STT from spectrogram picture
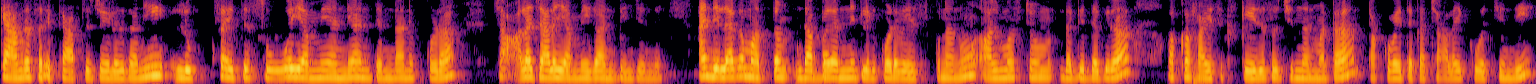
కెమెరా సరిగ్గా క్యాప్చర్ చేయలేదు. కానీ లుక్స్ అయితే సో యమ్మీ అండి. అని తినడానికి కూడా చాలా చాలా యమ్మీగా అనిపించింది. అండ్ ఇలాగ మొత్తం డబ్బాలన్నింటికి కూడా వేసుకున్నాను. ఆల్మోస్ట్ దగ్గర దగ్గర ఒక ఫైవ్ సిక్స్ కేజెస్ వచ్చిందనమాట. తక్కువైతే చాలా ఎక్కువ వచ్చింది.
